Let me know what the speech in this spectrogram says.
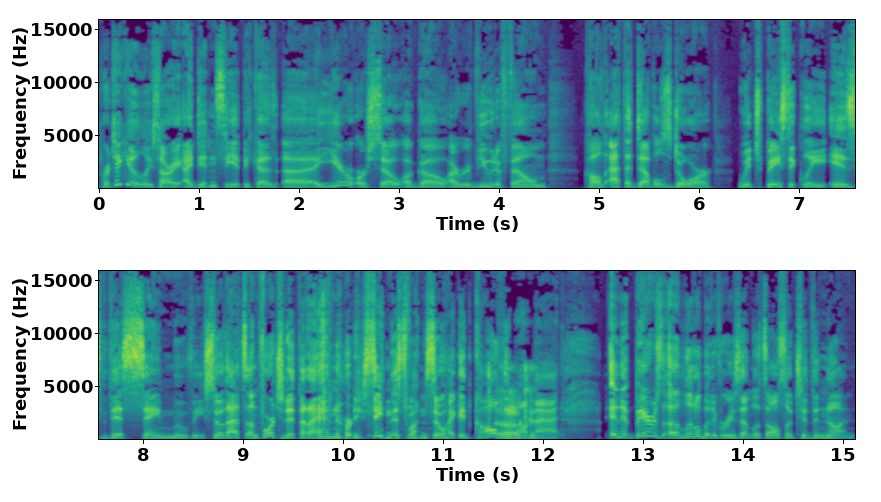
particularly sorry I didn't see it because uh, a year or so ago I reviewed a film called At the Devil's Door, which basically is this same movie. So that's unfortunate that I hadn't already seen this one, so I could call them Oh, on that. And it bears a little bit of a resemblance also to The Nun.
